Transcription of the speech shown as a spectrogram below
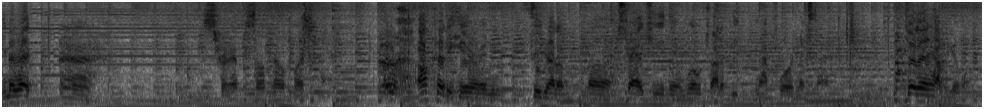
You know what? Uh, short episode though, but uh, I'll cut it here and figure out a uh, strategy, then we'll try to beat Map 4 next time. Till then, have a good one.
